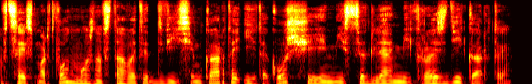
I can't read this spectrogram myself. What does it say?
В цей смартфон можна вставити дві сім-карти і також ще є місце для microSD карти.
